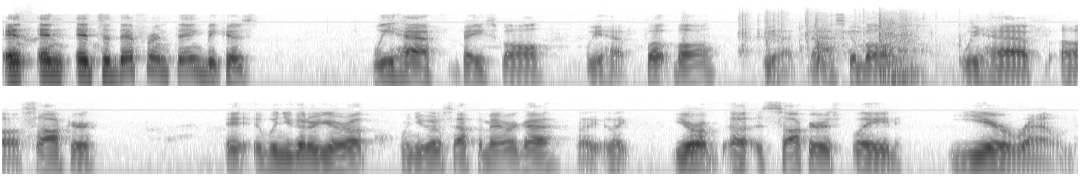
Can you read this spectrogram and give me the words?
and, and it's a different thing because we have baseball, we have football, we have basketball, we have uh, soccer. It, when you go to Europe, when you go to South America, like like Europe, uh, soccer is played year round.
